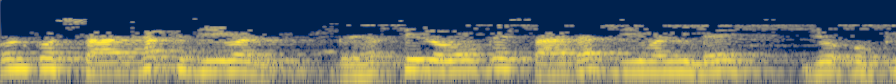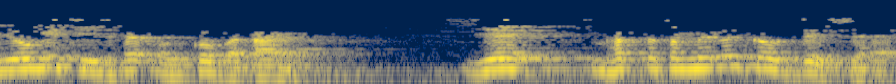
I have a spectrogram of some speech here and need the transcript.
उनको साधक जीवन, गृहस्थी लोगों के साधक जीवन में जो उपयोगी चीज़ है, उनको बताएँ। ये भक्त सम्मेलन का उद्देश्य है।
